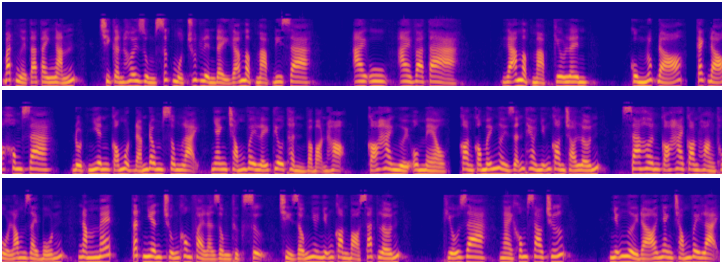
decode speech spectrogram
bắt người ta tay ngắn, chỉ cần hơi dùng sức một chút liền đẩy gã mập mạp đi xa. Ai u, ai va ta à? Gã mập mạp kêu lên. Cùng lúc đó, cách đó không xa, đột nhiên có một đám đông xông lại, nhanh chóng vây lấy tiêu thần và bọn họ. Có hai người ôm mèo, còn có mấy người dẫn theo những con chó lớn. Xa hơn có hai con hoàng thổ long dài 4, 5 mét. Tất nhiên chúng không phải là rồng thực sự, chỉ giống như những con bò sát lớn. Thiếu gia, ngài không sao chứ? Những người đó nhanh chóng vây lại.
